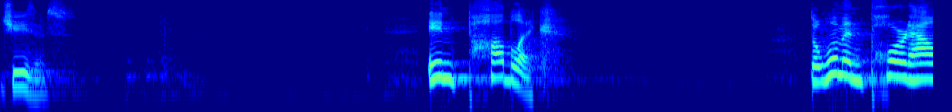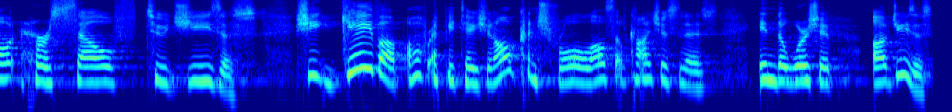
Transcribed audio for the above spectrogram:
Jesus. In public, the woman poured out herself to Jesus. She gave up all reputation, all control, all self consciousness in the worship of Jesus.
